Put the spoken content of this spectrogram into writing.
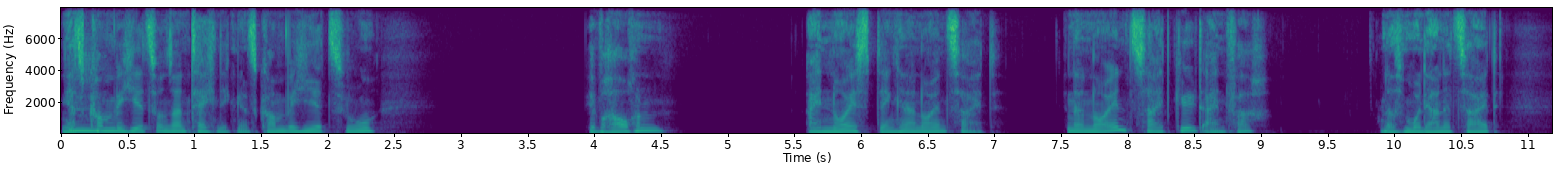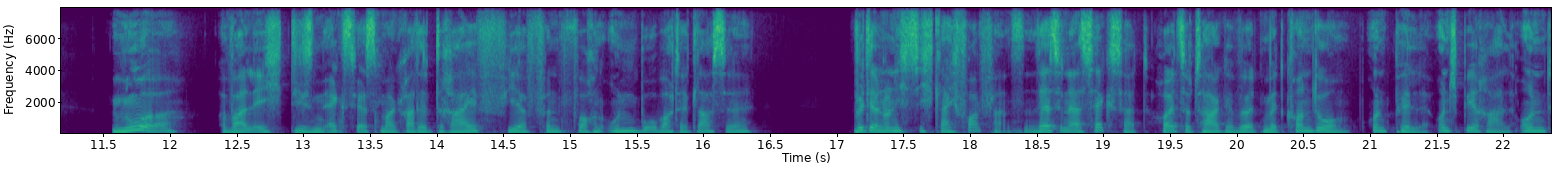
Jetzt mhm. kommen wir hier zu unseren Techniken. Jetzt kommen wir hier zu, wir brauchen ein neues Denken in der neuen Zeit. In der neuen Zeit gilt einfach, das ist moderne Zeit, nur weil ich diesen Ex jetzt mal gerade drei, vier, fünf Wochen unbeobachtet lasse, wird er noch nicht sich gleich fortpflanzen. Selbst wenn er Sex hat, heutzutage wird mit Kondom und Pille und Spirale und,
